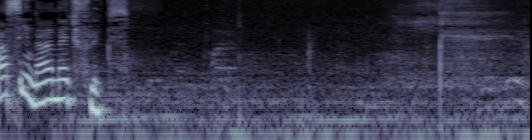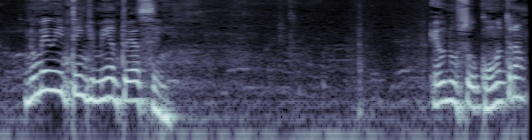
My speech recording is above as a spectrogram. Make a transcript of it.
assinar a Netflix. No meu entendimento é assim. Eu não sou contra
